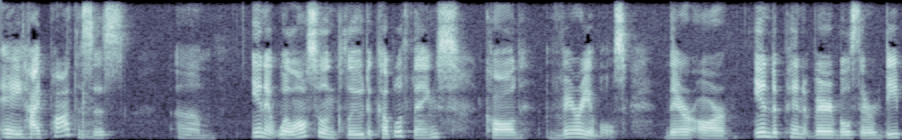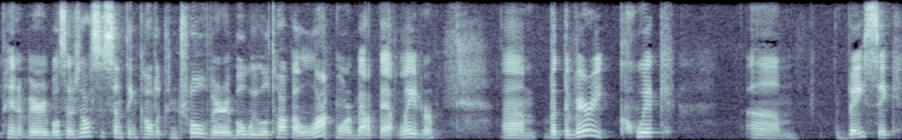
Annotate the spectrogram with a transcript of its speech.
A hypothesis um, in it will also include a couple of things called variables. There are independent variables, there are dependent variables. There's also something called a control variable. We will talk a lot more about that later. Um, but the very quick, um, basic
